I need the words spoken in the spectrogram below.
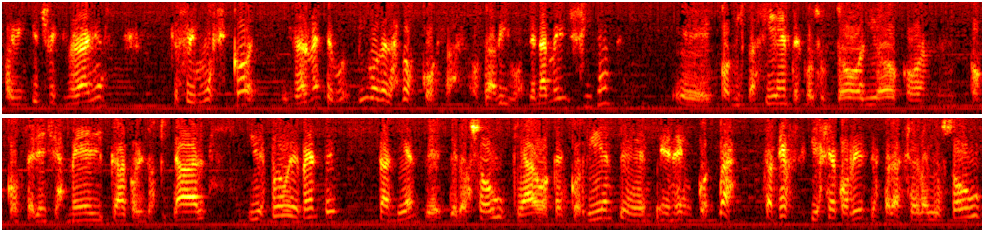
soy 28, 29 años, que soy músico y realmente vivo de las dos cosas. O sea, vivo de la medicina, eh, con mis pacientes, consultorio, con, conferencias médicas, con el hospital, y después obviamente también de, los shows que hago acá en Corrientes, en, en, también viajé a Corrientes para hacer radio show,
